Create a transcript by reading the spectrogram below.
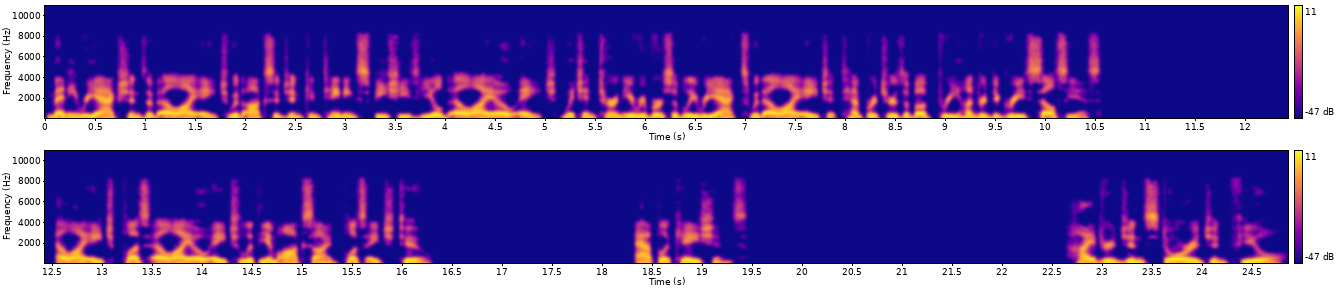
Many reactions of LiH with oxygen-containing species yield LiOH, which in turn irreversibly reacts with LiH at temperatures above 300 degrees Celsius, LiH plus LiOH lithium oxide plus H2. Applications Hydrogen storage and fuel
